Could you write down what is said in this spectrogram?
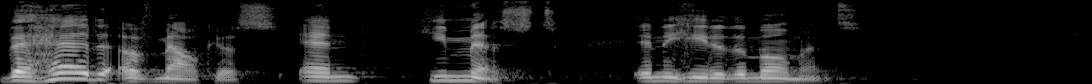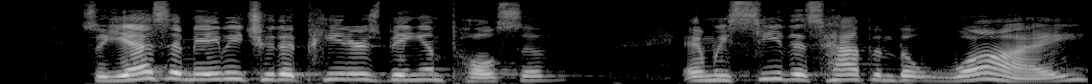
the head of Malchus, and he missed in the heat of the moment. So, yes, it may be true that Peter's being impulsive, and we see this happen, but why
